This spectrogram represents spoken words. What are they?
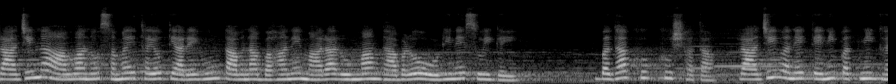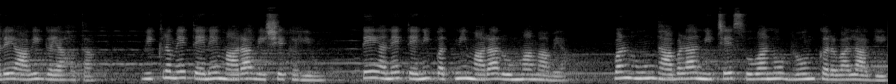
રાજીવના આવવાનો સમય થયો ત્યારે હું તાવના બહાને મારા રૂમમાં ધાબળો ઓઢીને સૂઈ ગઈ. બધા ખૂબ ખુશ હતા. રાજીવ અને તેની પત્ની ઘરે આવી ગયા હતા. વિક્રમે તેને મારા વિશે કહ્યું. તે અને તેની પત્ની મારા રૂમમાં આવ્યા. પણ હું ધાબળા નીચે સૂવાનો ઢોંગ કરવા લાગી.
